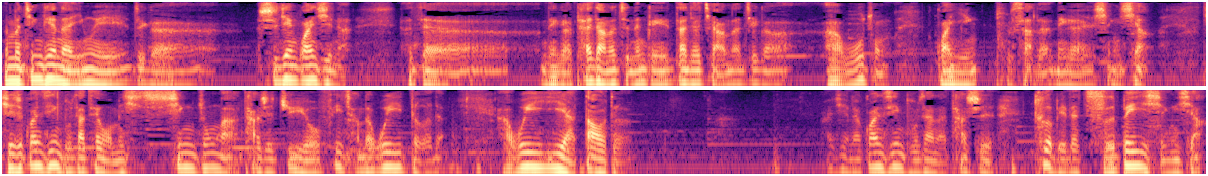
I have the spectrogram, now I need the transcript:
那么今天呢，因为这个。时间关系呢，这那个台长呢，只能给大家讲了这个啊五种观音菩萨的那个形象。其实观世音菩萨在我们心中啊，它是具有非常的威德的啊威仪啊道德。而且呢，观世音菩萨呢，他是特别的慈悲形象。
